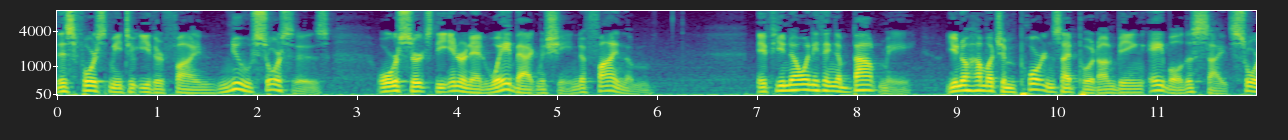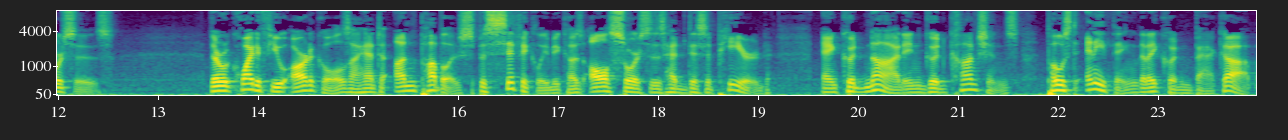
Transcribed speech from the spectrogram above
This forced me to either find new sources or search the Internet Wayback Machine to find them. If you know anything about me, you know how much importance I put on being able to cite sources. There were quite a few articles I had to unpublish specifically because all sources had disappeared and could not, in good conscience, post anything that I couldn't back up.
